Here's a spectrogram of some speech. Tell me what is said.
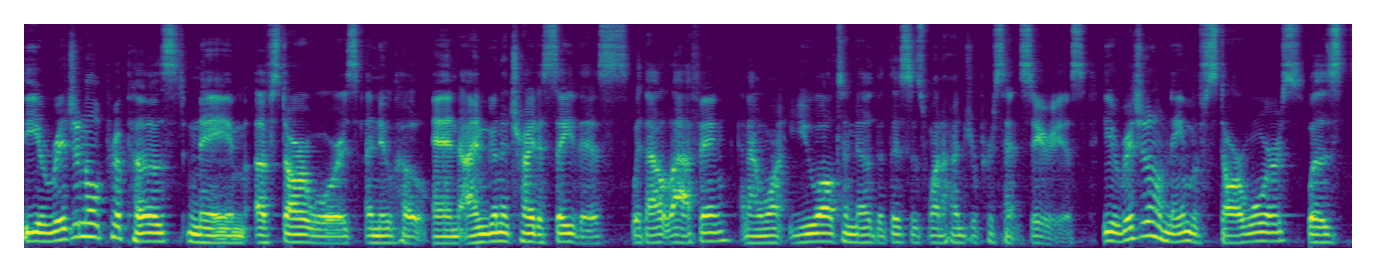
The original proposed name of Star Wars A New Hope, and I'm going to try to say this without laughing, and I want you all to know that this is 100% serious. The original name of Star Wars was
